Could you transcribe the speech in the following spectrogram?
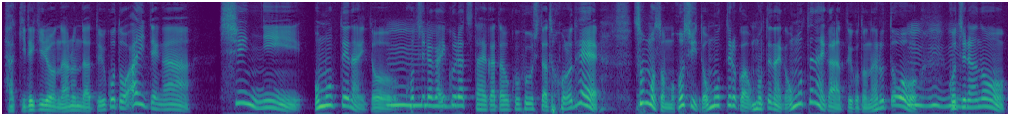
発揮できるようになるんだということを相手が真に思ってないとうん。こちらがいくら伝え方を工夫したところでそもそも欲しいと思ってるか思ってないか思ってないからということになると、こちらの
